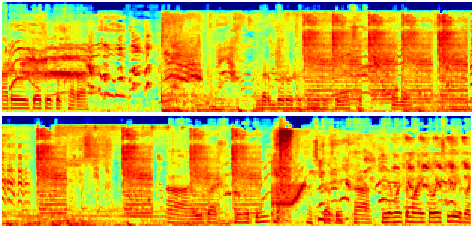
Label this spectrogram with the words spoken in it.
আরে ওইটাতে তো খারাপ। এবার বড় দিকে আছে এইবার আস্তে আস্তে খা তুই আমাকে মাইক এবার।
